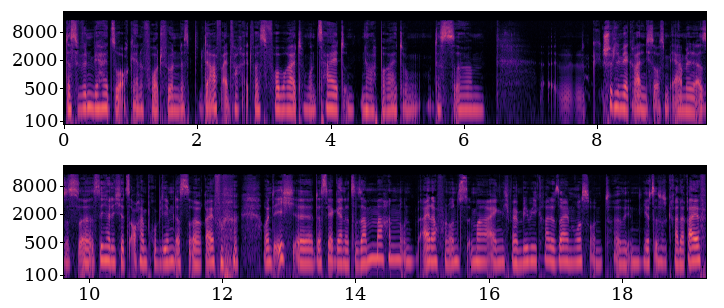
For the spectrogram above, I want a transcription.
das würden wir halt so auch gerne fortführen. Das bedarf einfach etwas Vorbereitung und Zeit und Nachbereitung. Das ähm, schütteln wir gerade nicht so aus dem Ärmel. Also es äh, ist sicherlich jetzt auch ein Problem, dass äh, Ralf und ich äh, das ja gerne zusammen machen und einer von uns immer eigentlich beim Baby gerade sein muss und also jetzt ist es gerade reif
